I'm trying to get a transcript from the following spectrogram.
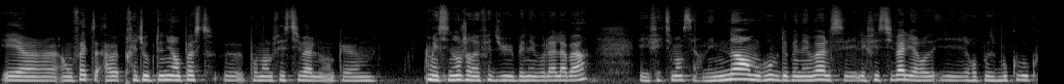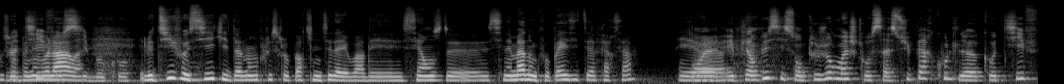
Et euh, en fait, après, j'ai obtenu un poste pendant le festival. Donc. Mais sinon, j'aurais fait du bénévolat là-bas. Et effectivement, c'est un énorme groupe de bénévoles. C'est les festivals, ils, reposent beaucoup, beaucoup sur le, bénévolat. Aussi beaucoup. Et le TIFF aussi, qui donne en plus l'opportunité d'aller voir des séances de cinéma. Donc, faut pas hésiter à faire ça. Et, euh, et puis en plus, ils sont toujours. Moi, je trouve ça super cool qu'au TIFF.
